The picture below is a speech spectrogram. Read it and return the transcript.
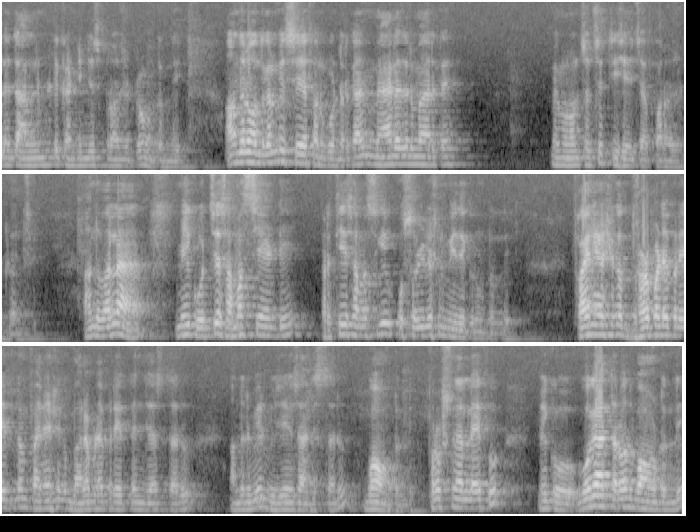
లేదా అన్లిమిటెడ్ కంటిన్యూస్ ప్రాజెక్ట్ ఉంటుంది. అందులో అందుకని మీరు సేఫ్ అనుకుంటారు కానీ మేనేజర్ మారితే మిమ్మల్ని నుంచి వచ్చి తీసేయచ్చు ఆ ప్రాజెక్ట్లోంచి అందువల్ల మీకు వచ్చే సమస్య ఏంటి? ప్రతి సమస్యకి ఒక సొల్యూషన్ మీ దగ్గర ఉంటుంది. ఫైనాన్షియల్గా దృఢపడే ప్రయత్నం ఫైనాన్షియల్గా బలపడే ప్రయత్నం చేస్తారు. అందులో మీరు విజయం సాధిస్తారు బాగుంటుంది. ప్రొఫెషనల్ లైఫ్ మీకు ఉగాది తర్వాత బాగుంటుంది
